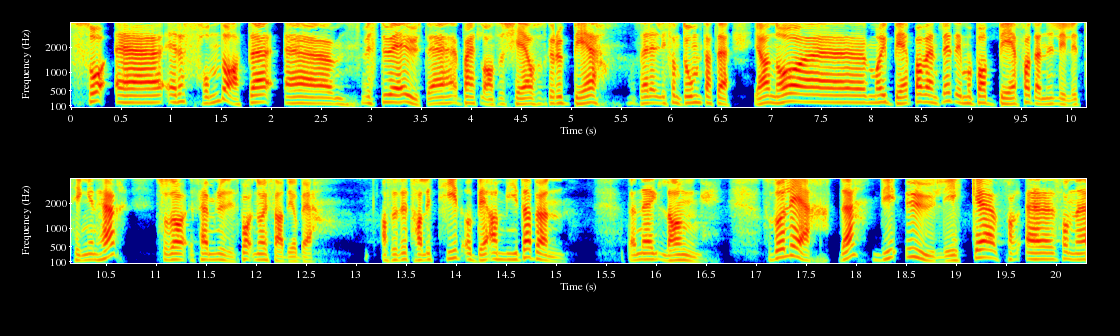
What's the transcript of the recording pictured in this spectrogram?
Så eh, er det sånn da at eh, hvis du er ute på et eller annet som skjer, og så skal du be, så er det litt sånn dumt at det, ja, nå eh, må jeg be, bare vent litt, jeg må bare be for denne lille tingen her. Så da, fem minutter etterpå, nå er jeg ferdig å be. Altså, det tar litt tid å be Amida-bønnen. Den er lang. Så da lærte de ulike eh, sånne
